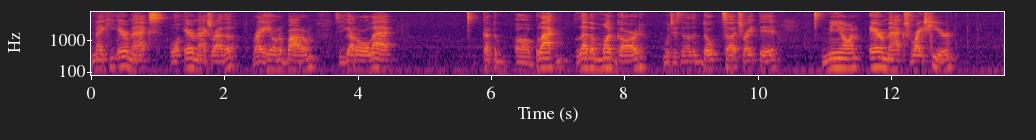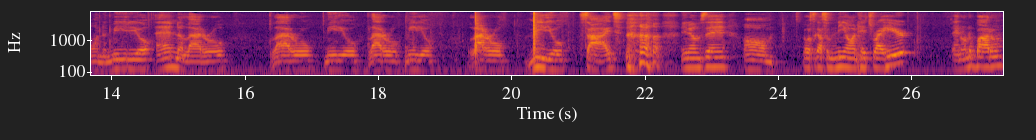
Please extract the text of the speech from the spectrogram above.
Nike Air Max, or Air Max rather, right here on the bottom. So you got all that. Got the uh, black leather mud guard, which is another dope touch right there. Neon Air Max right here on the medial and the lateral. Lateral, medial, lateral, medial, lateral, medial sides. you know what I'm saying? Um, also got some neon hits right here and on the bottom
